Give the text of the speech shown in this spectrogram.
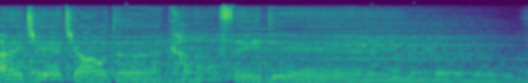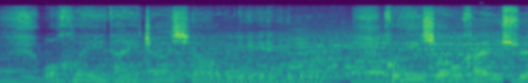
在街角的咖啡店？我会带着笑脸，挥手寒暄，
